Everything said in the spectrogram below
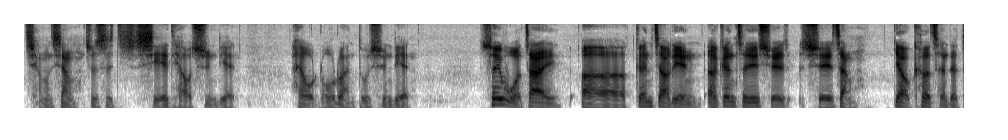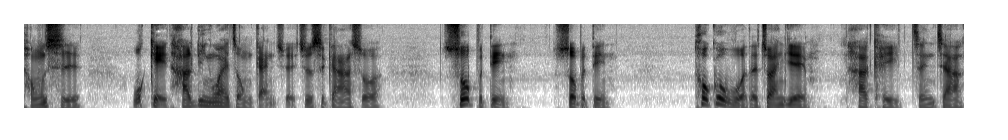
强项就是协调训练，还有柔软度训练。所以我在呃跟教练呃跟这些学学长要课程的同时，我给他另外一种感觉，就是跟他说，说不定说不定透过我的专业，他可以增加。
